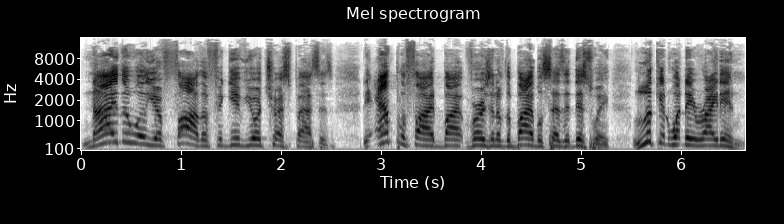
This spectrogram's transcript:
neither will your Father forgive your trespasses. The Amplified version of the Bible says it this way Look at what they write in.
